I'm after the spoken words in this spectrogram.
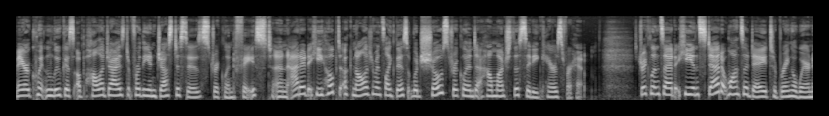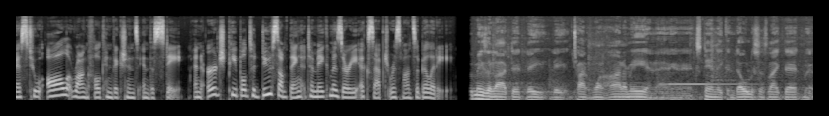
Mayor Quinton Lucas apologized for the injustices Strickland faced and added he hoped acknowledgments like this would show Strickland how much the city cares for him. Strickland said he instead wants a day to bring awareness to all wrongful convictions in the state and urged people to do something to make Missouri accept responsibility. It means a lot that they, they try to want to honor me and, and extend their condolences like that, but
